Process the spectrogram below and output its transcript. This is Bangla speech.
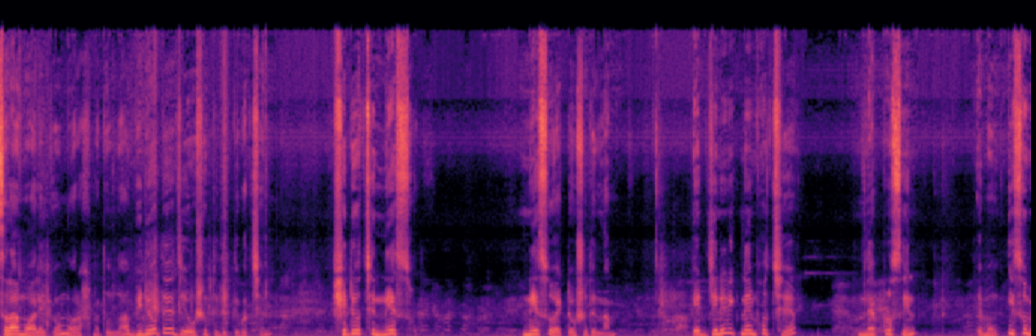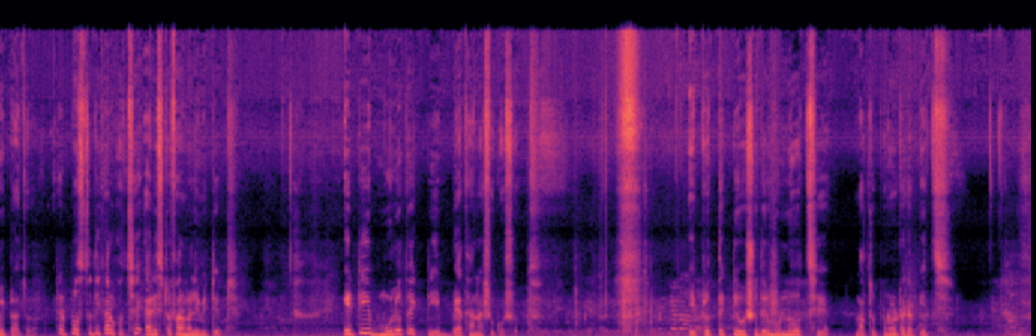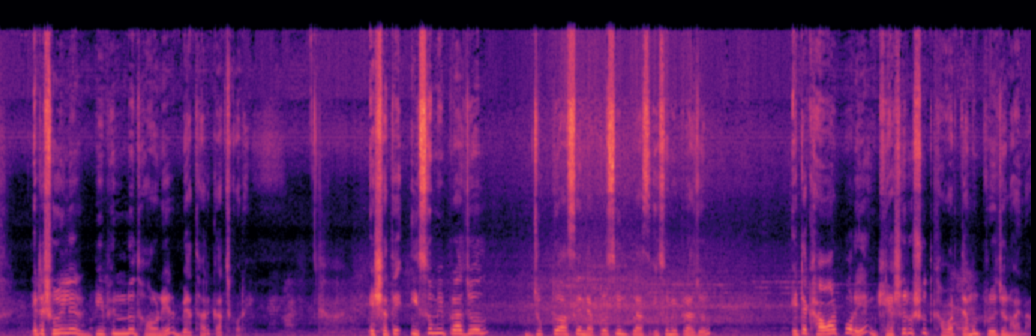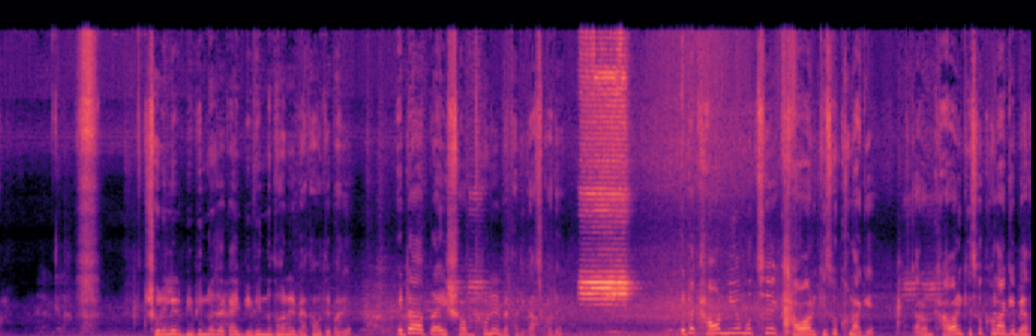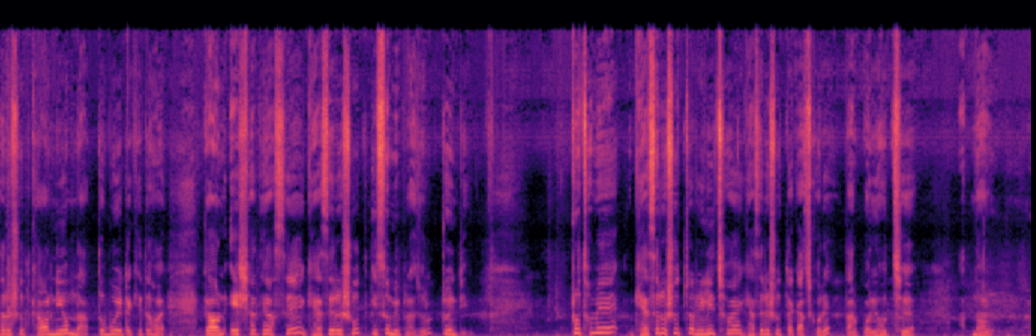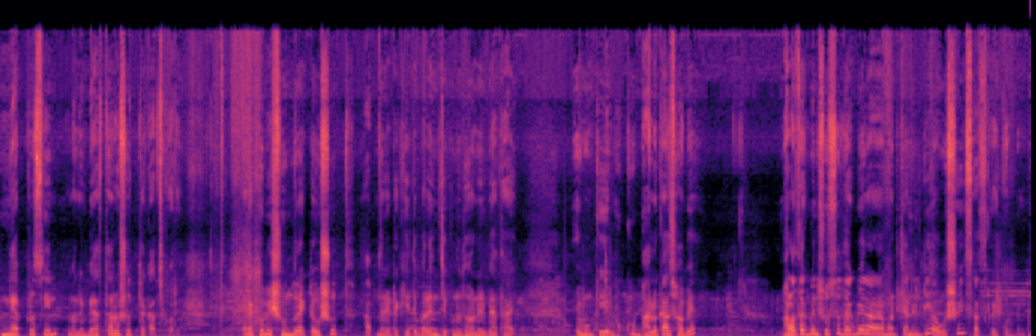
আসসালামু আলাইকুম রহমতুল্লাহ। ভিডিওতে যে ওষুধটি দেখতে পাচ্ছেন, সেটি হচ্ছে নেসো। নেসো একটা ওষুধের নাম। এর জেনেরিক নেম হচ্ছে নেপ্রোসিন এবং ইসোমিপ্রাজল এটার প্রস্তুতিকারক হচ্ছে অ্যারিস্টো ফার্মা লিমিটেড। এটি মূলত একটি ব্যথানাশক ওষুধ। এই প্রত্যেকটি ওষুধের মূল্য হচ্ছে মাত্র পনেরো টাকা পিচ। এটা শরীরের বিভিন্ন ধরনের ব্যথার কাজ করে। এর সাথে ইসোমিপ্রাজল যুক্ত আছে ন্যাপ্রোসিন প্লাস ইসোমিপ্রাজল। এটা খাওয়ার পরে গ্যাসের ওষুধ খাওয়ার তেমন প্রয়োজন হয় না। শরীরের বিভিন্ন জায়গায় বিভিন্ন ধরনের ব্যথা হতে পারে। এটা প্রায় সব ধরনের ব্যথারই কাজ করে। এটা খাওয়ার নিয়ম হচ্ছে খাওয়ার কিছুক্ষণ আগে কারণ খাওয়ার কিছুক্ষণ আগে ব্যথার ওষুধ খাওয়ার নিয়ম না তবু এটা খেতে হয়। কারণ এর সাথে আছে গ্যাসের ওষুধ ইসোমিপ্রাজল টোয়েন্টি প্রথমে গ্যাসের ওষুধটা রিলিজ হয়, গ্যাসের ওষুধটা কাজ করে, তারপরে হচ্ছে আপনার নেপ্রোসিন মানে ব্যথার ওষুধটা কাজ করে। এটা খুবই সুন্দর একটা ওষুধ, আপনারা এটা খেতে পারেন যে কোনো ধরনের ব্যথায়, এবং কি খুব ভালো কাজ হবে। ভালো থাকবেন, সুস্থ থাকবেন, আর আমার চ্যানেলটি অবশ্যই সাবস্ক্রাইব করবেন।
